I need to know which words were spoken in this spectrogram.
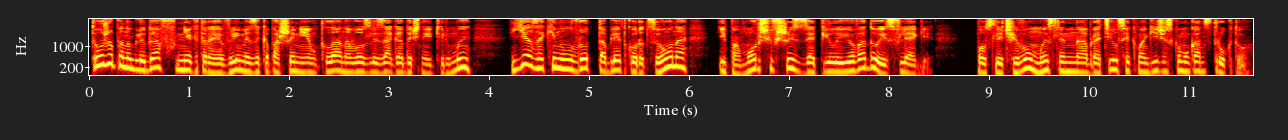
Тоже понаблюдав некоторое время за копошением клана возле загадочной тюрьмы, я закинул в рот таблетку рациона и, поморщившись, запил ее водой из фляги, после чего мысленно обратился к магическому конструкту.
